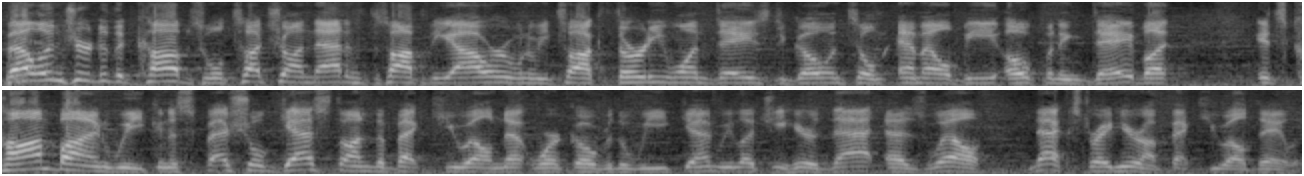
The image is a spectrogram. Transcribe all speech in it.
Bellinger to the Cubs. We'll touch on that at the top of the hour when we talk 31 days to go until MLB opening day. But it's Combine Week and a special guest on the BetQL network over the weekend. We let you hear that as well next, right here on BetQL Daily.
